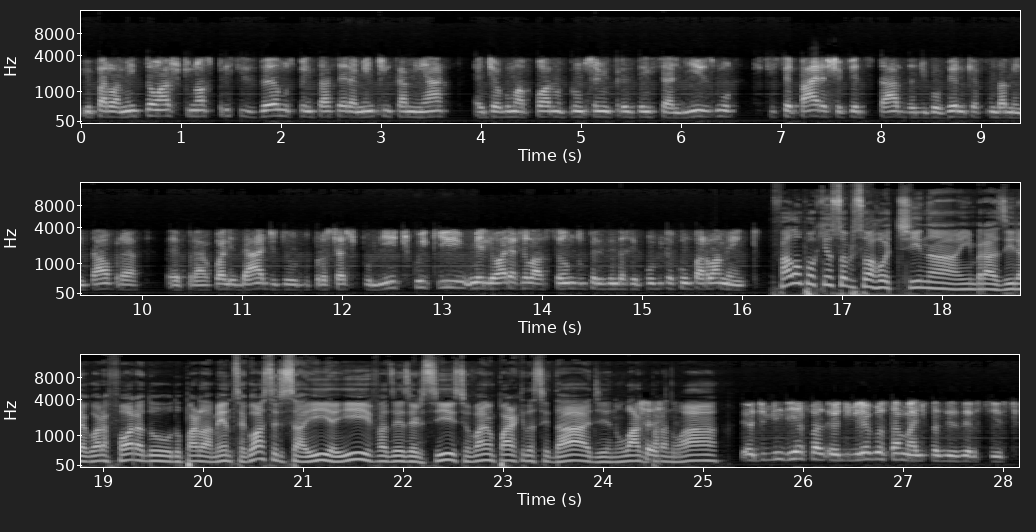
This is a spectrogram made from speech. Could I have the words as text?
e o Parlamento. Então, acho que nós precisamos pensar seriamente em caminhar, é, de alguma forma, para um semipresidencialismo que se separe a chefia de Estado da de governo, que é fundamental para é, para a qualidade do, do, processo político e que melhore a relação do presidente da República com o parlamento. Fala um pouquinho sobre sua rotina em Brasília, agora fora do, do parlamento. Você gosta de sair aí, fazer exercício, vai no parque da cidade, no Lago Paranoá? eu, deveria, eu deveria gostar mais de fazer exercício.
